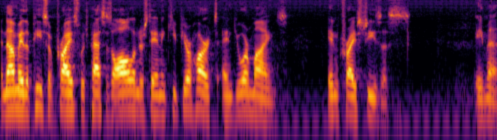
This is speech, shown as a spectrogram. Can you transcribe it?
And now may the peace of Christ, which passes all understanding, keep your hearts and your minds in Christ Jesus. Amen.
